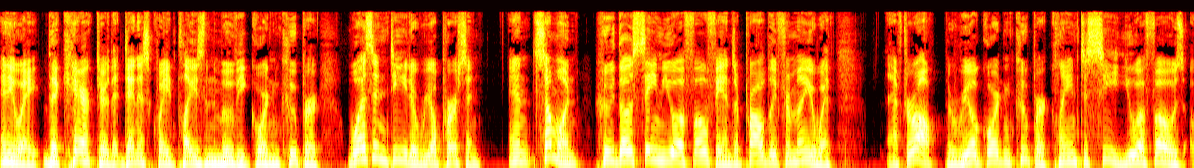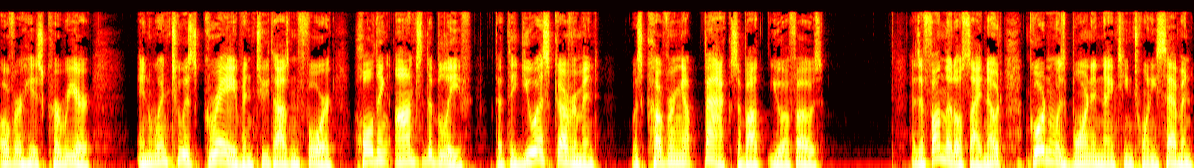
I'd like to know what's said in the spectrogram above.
Anyway, the character that Dennis Quaid plays in the movie, Gordon Cooper, was indeed a real person and someone who those same UFO fans are probably familiar with. After all, the real Gordon Cooper claimed to see UFOs over his career and went to his grave in 2004 holding on to the belief that the U.S. government was covering up facts about UFOs. As a fun little side note, Gordon was born in 1927,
